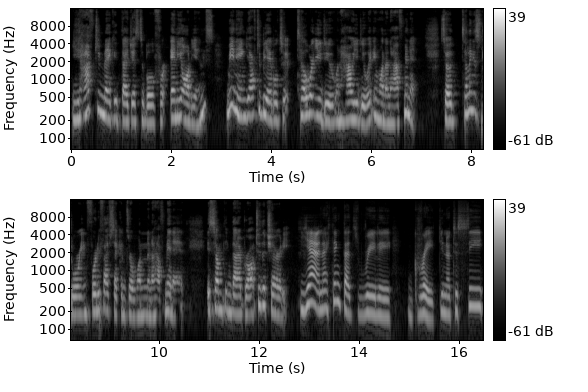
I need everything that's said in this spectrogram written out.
you have to make it digestible for any audience, meaning you have to be able to tell what you do and how you do it in one and a half minute. So telling a story in 45 seconds or one and a half minute is something that I brought to the charity. Yeah, and I think that's really great, you know, to see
